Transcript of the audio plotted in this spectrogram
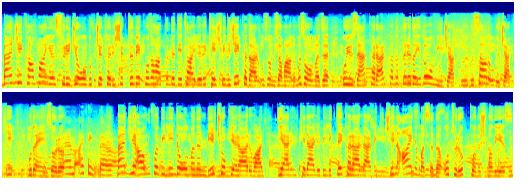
Bence kampanya süreci oldukça karışıktı ve konu hakkında detayları keşfedecek kadar uzun zamanımız olmadı. Bu yüzden karar kanıtlara dayalı olmayacak, duygusal olacak ki bu da en zoru. Bence Avrupa Birliği'nde olmanın birçok yararı var. Diğer ülkelerle birlikte karar vermek için aynı masada oturup konuşmalıyız.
